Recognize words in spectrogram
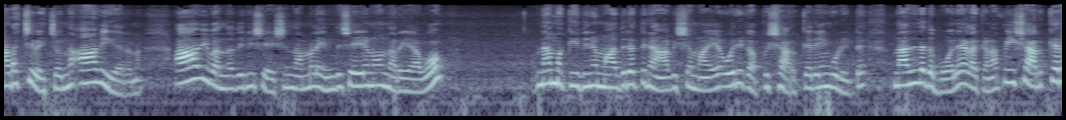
അടച്ചു വെച്ചൊന്ന് ആവി കയറണം. ആവി വന്നതിന് ശേഷം നമ്മൾ എന്ത് ചെയ്യണമെന്നറിയാവോ നമുക്ക് ഇതിന് മധുരത്തിന് ആവശ്യമായ ഒരു കപ്പ് ശർക്കരയും കൂടി ഇട്ട് നല്ലതുപോലെ ഇളക്കണം. അപ്പോൾ ഈ ശർക്കര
